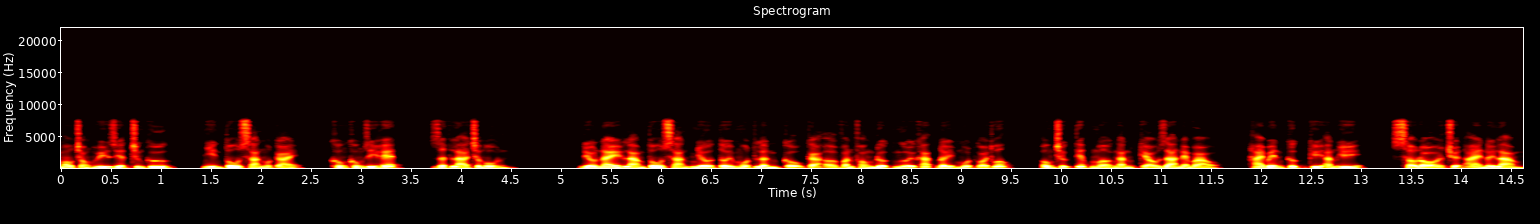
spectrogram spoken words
mau chóng hủy diệt chứng cứ, nhìn Tô Sán một cái, không không gì hết, rất là trầm ổn. Điều này làm Tô Sán nhớ tới một lần cậu cả ở văn phòng được người khác đẩy một gói thuốc, ông trực tiếp mở ngăn kéo ra ném vào, hai bên cực kỳ ăn ý, sau đó chuyện ai nấy làm.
